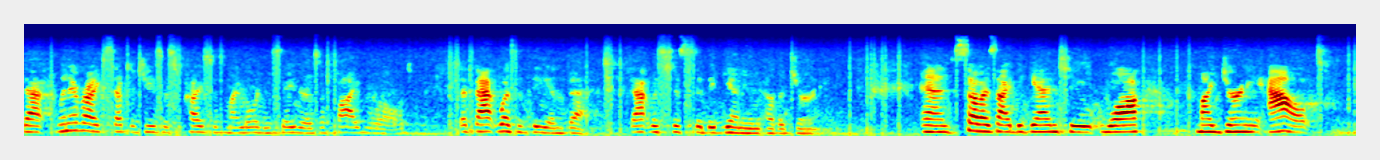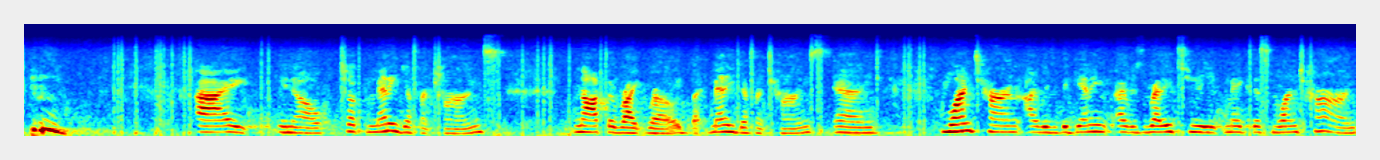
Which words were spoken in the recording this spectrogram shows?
That whenever I accepted Jesus Christ as my Lord and Savior as a five-year-old, that that wasn't the event. That was just the beginning of a journey. And so as I began to walk my journey out, I, you know, took many different turns, not the right road, but many different turns. And one turn, I was beginning, I was ready to make this one turn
